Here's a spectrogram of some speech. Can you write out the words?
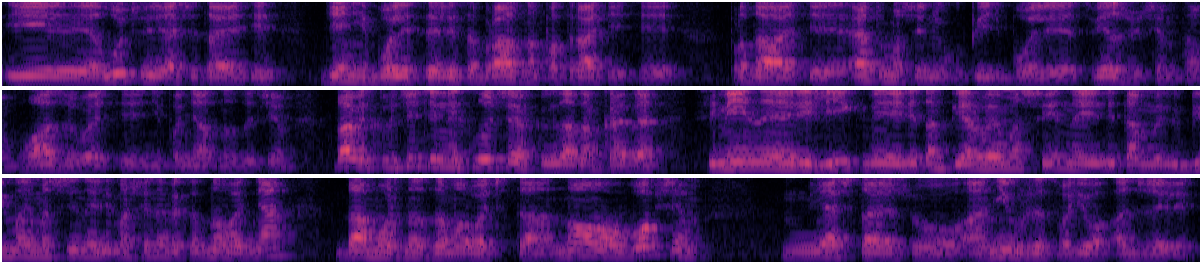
И лучше, я считаю, эти деньги более целесообразно потратить продавать эту машину и купить более свежую, чем там влаживать непонятно зачем. Да, в исключительных случаях, когда там какая-то семейная реликвия, или там первая машина, или там любимая машина, или машина выходного дня, да, можно заморочиться. Но, в общем, я считаю, что они уже свое отжили.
